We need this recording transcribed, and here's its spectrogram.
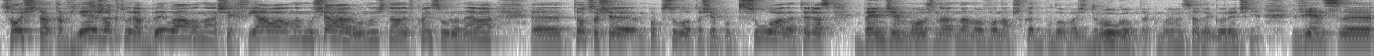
coś, ta, ta wieża, która była, ona się chwiała, ona musiała runąć, no ale w końcu runęła. E, To, co się popsuło, to się popsuło, ale teraz będzie można na nowo na przykład budować drugą, tak mówiąc alegorycznie. Więc e,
